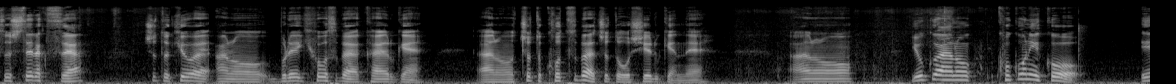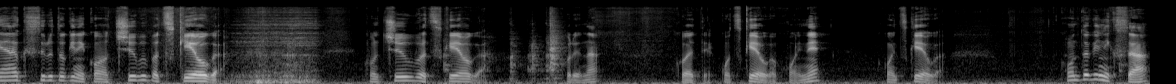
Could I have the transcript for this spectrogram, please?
そしたらさ、ちょっと今日は、あの、ブレーキホースば変えるけん、あの、ちょっとコツばちょっと教えるけんね。あの、よくあの、ここにこう、エア抜きするときにこのチューブバーつけようが。このチューブバーつけようが。これな。こうやって、こうつけようが、ここにね。ここにつけようが。この時にさ、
